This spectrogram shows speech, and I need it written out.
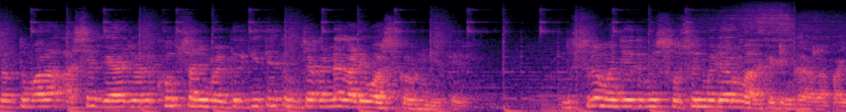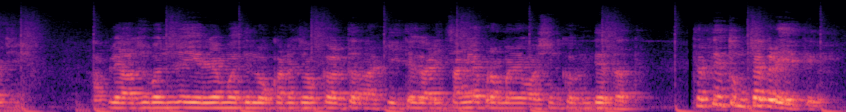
तर तुम्हाला असे गॅरेजवाले खूप सारे मिळतील की ते तुमच्याकडनं गाडी वॉश करून घेतील. दुसरं म्हणजे तुम्ही सोशल मीडियावर मार्केटिंग करायला पाहिजे. आपल्या आजूबाजूच्या एरियामध्ये लोकांना जेव्हा कळतं ना की इथे गाडी चांगल्या प्रमाणे वॉशिंग करून देतात तर ते तुमच्याकडे येतील.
